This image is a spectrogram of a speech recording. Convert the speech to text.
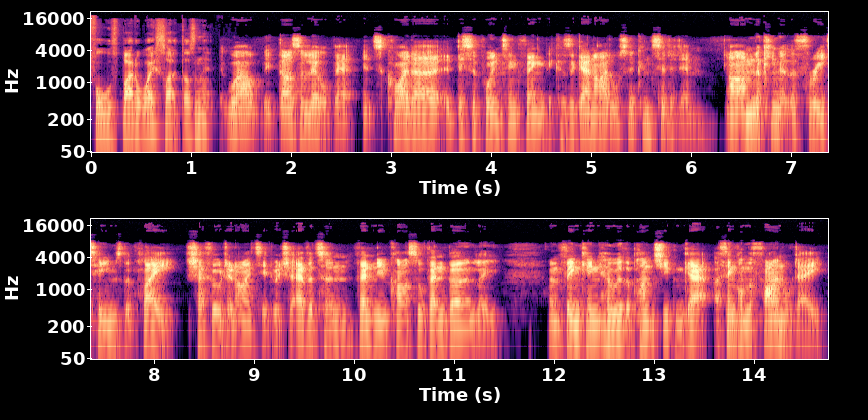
falls by the wayside, doesn't it? Well, it does a little bit. It's quite a, a disappointing thing because, again, I'd also considered him. I'm looking at the three teams that play Sheffield United, which are Everton, then Newcastle then Burnley, and thinking who are the punts you can get. I think on the final day,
